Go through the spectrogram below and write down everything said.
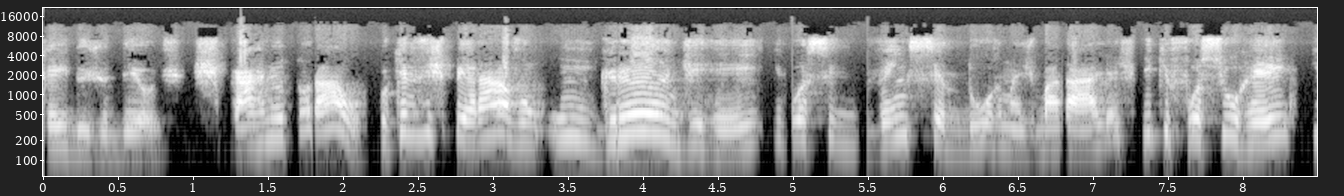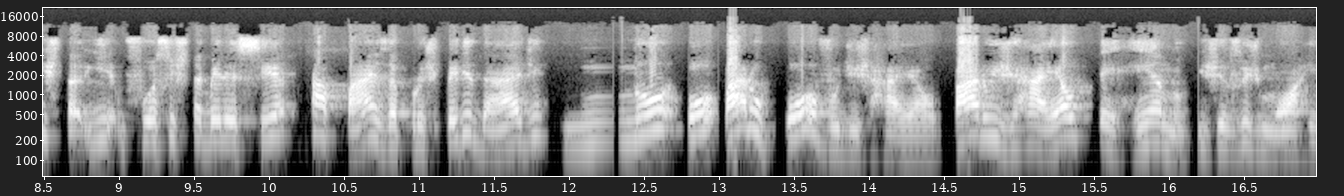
rei dos judeus. Escárnio total. Porque eles esperavam um grande rei que fosse vencedor nas batalhas e que fosse o rei que fosse estabelecer a paz, a prosperidade no, para o povo de Israel, para o Israel terreno. E Jesus morre.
